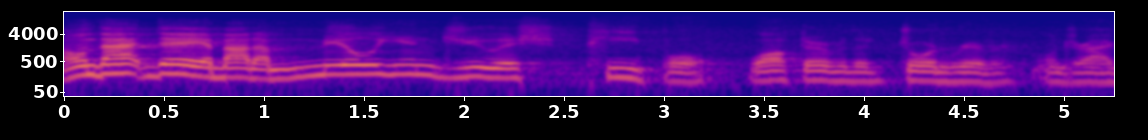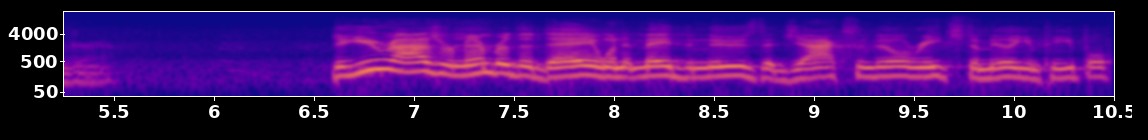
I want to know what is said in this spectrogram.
On that day, about a million Jewish people walked over the Jordan River on dry ground. Do you guys remember the day when it made the news that Jacksonville reached a million people?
